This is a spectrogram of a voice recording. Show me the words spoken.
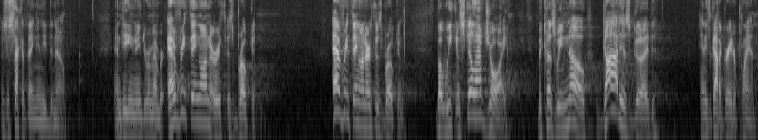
There's a second thing you need to know. And you need to remember everything on earth is broken. Everything on earth is broken. But we can still have joy because we know God is good and He's got a greater plan.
